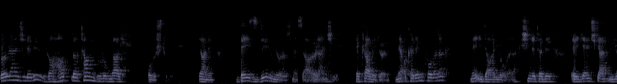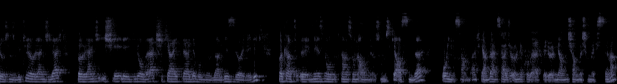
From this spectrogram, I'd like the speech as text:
öğrencileri rahatlatan durumlar oluşturuyor. Yani bezdirmiyoruz mesela öğrenciyi. Tekrar ediyorum. Ne akademik olarak ne idari olarak. Şimdi tabii e, gençken biliyorsunuz bütün öğrenciler öğrenci işleriyle ilgili olarak şikayetlerde bulunurlar. Biz de öyleydik. Fakat e, mezun olduktan sonra anlıyorsunuz ki aslında o insanlar, yani ben sadece örnek olarak veriyorum yanlış anlaşılmak istemem,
